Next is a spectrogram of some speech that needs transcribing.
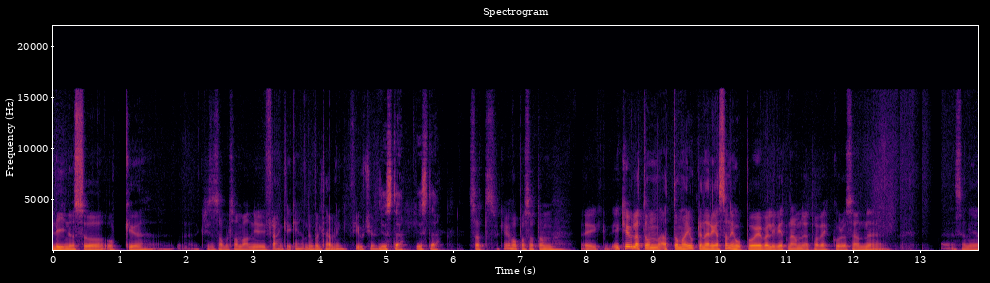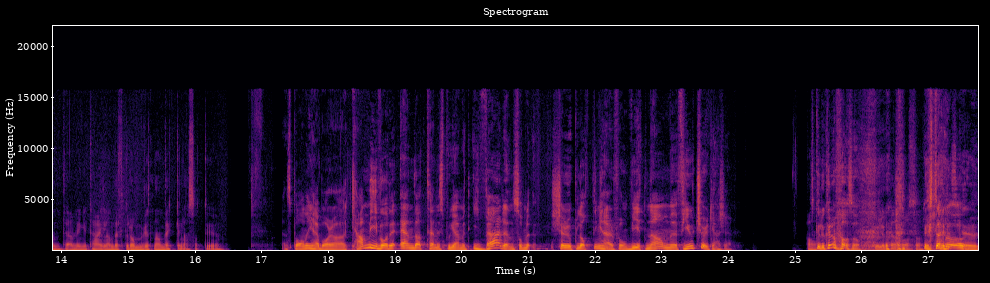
Linus och, och eh, Christian Samuelsson vann ju i Frankrike en dubbeltävling, Future. Just det, just det. Så att, så kan jag hoppas att de... Det är kul att de, att de har gjort den här resan ihop och är väl i Vietnam nu ett par veckor och sen, sen är det en tävling i Thailand efter de Vietnamveckorna. Så det, En spaning här bara. Kan vi vara det enda tennisprogrammet i världen som kör upp lottningen här från Vietnam Future kanske? Ja. Skulle kunna vara så. skulle kunna vara så. Utan att,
